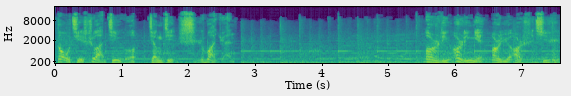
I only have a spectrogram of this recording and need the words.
盗窃涉案金额将近十万元。二零二零年二月二十七日，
